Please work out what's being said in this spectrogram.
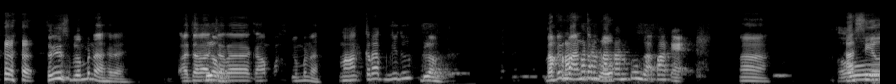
Serius belum pernah? Acara-acara kampus belum pernah? Makrab gitu. belum. Tapi Makrab mantep kan loh. angkatanku nggak pakai. Hasil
